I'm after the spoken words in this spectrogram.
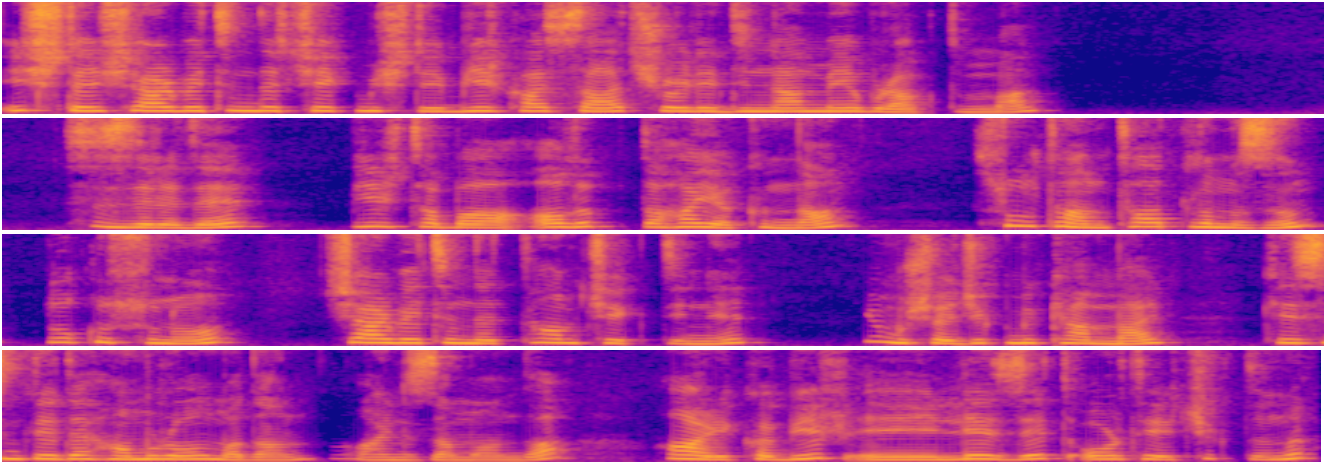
İşte şerbetini de çekmişti. Birkaç saat şöyle dinlenmeye bıraktım ben. Sizlere de bir tabağa alıp daha yakından sultan tatlımızın dokusunu, şerbetinde tam çektiğini, yumuşacık, mükemmel, kesinlikle de hamur olmadan aynı zamanda harika bir e, lezzet ortaya çıktığını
